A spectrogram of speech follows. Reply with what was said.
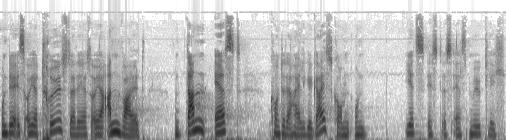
Und der ist euer Tröster, der ist euer Anwalt. Und dann erst konnte der Heilige Geist kommen. Und jetzt ist es erst möglich,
